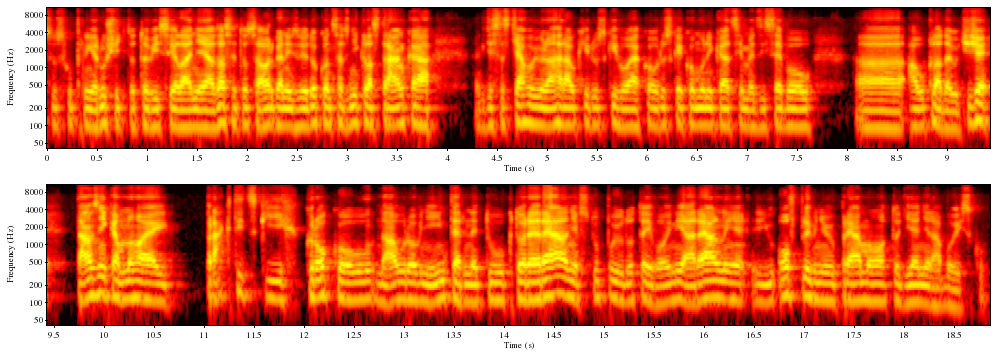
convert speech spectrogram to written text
sú schopní rušiť toto vysielanie a zase to sa organizuje. Dokonca vznikla stránka, kde sa stiahujú nahrávky ruských vojakov, ruskej komunikácie medzi sebou a ukladajú. Čiže tam vzniká mnoho aj praktických krokov na úrovni internetu, ktoré reálne vstupujú do tej vojny a reálne ju ovplyvňujú priamo to dianie na boisku.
